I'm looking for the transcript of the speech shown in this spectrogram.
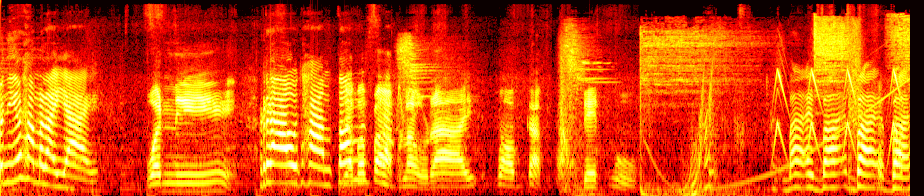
วันนี้เราทำอะไรยาย วันนี้เราทำต้จะมมาปราบเหล่าร้ายพร้อมกับเดดพูบายบายบายบาย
